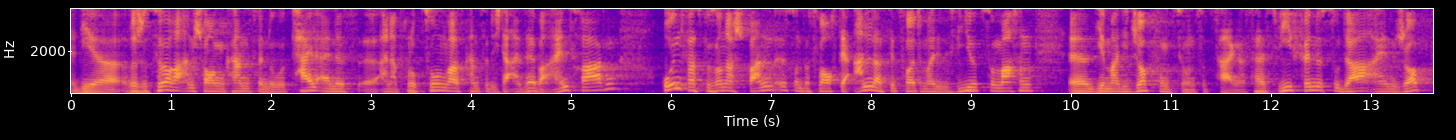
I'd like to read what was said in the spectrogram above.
dir Regisseure anschauen kannst. Wenn du Teil eines, äh, einer Produktion warst, kannst du dich da selber eintragen. Und was besonders spannend ist, und das war auch der Anlass, jetzt heute mal dieses Video zu machen, äh, dir mal die Jobfunktion zu zeigen. Das heißt, wie findest du da einen Job,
